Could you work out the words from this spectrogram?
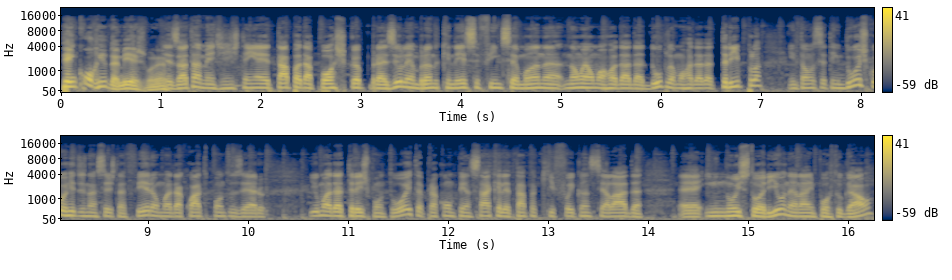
tem corrida mesmo, né? Exatamente, a gente tem a etapa da Porsche Cup Brasil, lembrando que nesse fim de semana não é uma rodada dupla, é uma rodada tripla, então você tem duas corridas na sexta-feira, uma da 4.0 e uma da 3.8 é para compensar aquela etapa que foi cancelada é, no Estoril, né, lá em Portugal.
